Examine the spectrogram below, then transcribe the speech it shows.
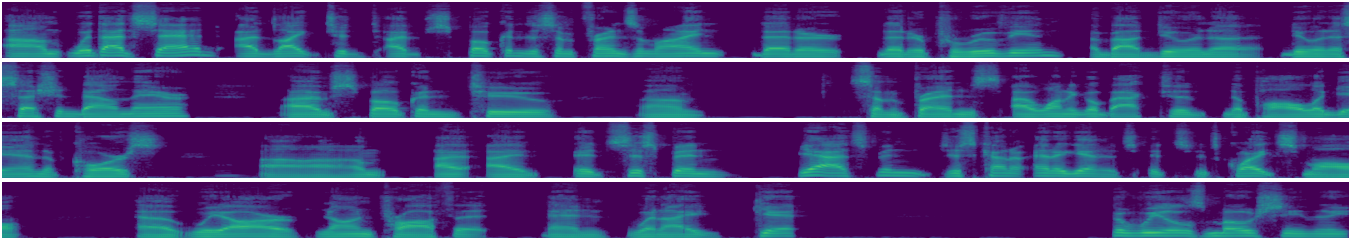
um, with that said, I'd like to. I've spoken to some friends of mine that are that are Peruvian about doing a doing a session down there. I've spoken to um, some friends. I want to go back to Nepal again, of course. Um, I, I, it's just been, yeah, it's been just kind of, and again, it's, it's, it's quite small. Uh, we are nonprofit, and when I get the wheels motion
